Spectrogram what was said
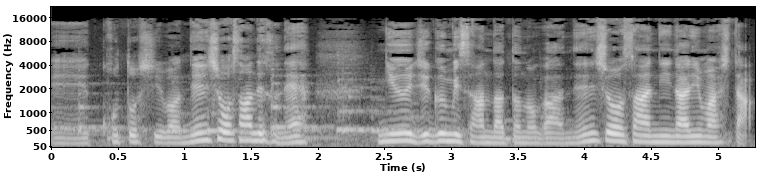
えー今年は年少さんですね。乳児組さんだったのが年少さんになりました。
